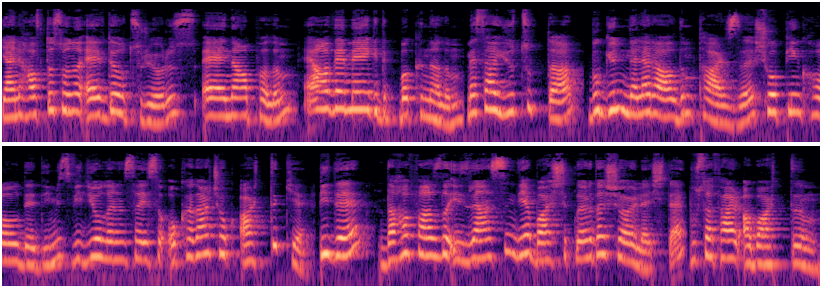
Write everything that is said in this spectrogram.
Yani hafta sonu evde oturuyoruz. E ne yapalım? E AVM'ye gidip bakınalım. Mesela YouTube'da bugün neler aldım tarzı shopping haul dediğimiz videoların sayısı o kadar çok arttı ki. Bir de daha fazla izlensin diye başlıkları da şöyle işte. Bu sefer abarttım.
